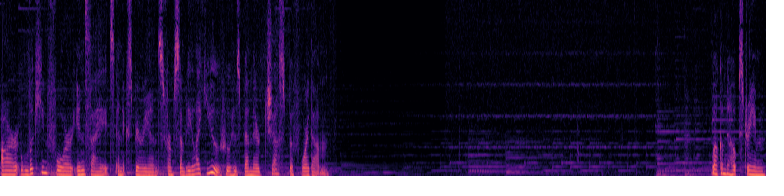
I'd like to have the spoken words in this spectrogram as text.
are looking for insights and experience from somebody like you who has been there just before them. Welcome to Hope Stream,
